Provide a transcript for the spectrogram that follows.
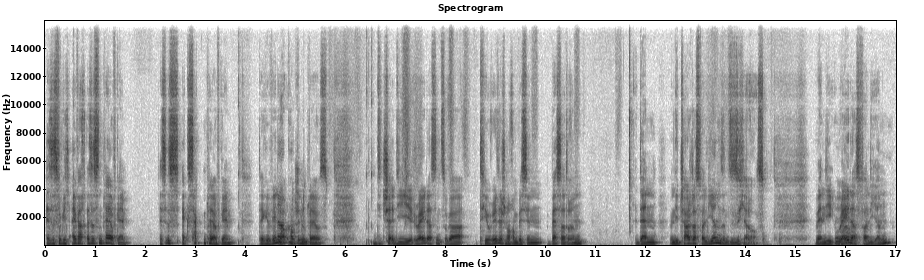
Es ist wirklich einfach, es ist ein Playoff-Game. Es ist exakt ein Playoff-Game. Der Gewinner ja, kommt in die Playoffs. Die, die Raiders sind sogar theoretisch noch ein bisschen besser drin. Denn wenn die Chargers verlieren, sind sie sicher raus. Wenn die ja. Raiders verlieren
